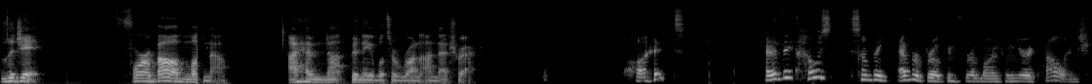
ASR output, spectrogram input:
legit, for about a month now, I have not been able to run on that track. What? I don't think how is something ever broken for a month when you're at college?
